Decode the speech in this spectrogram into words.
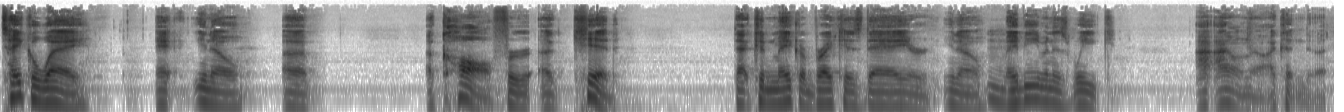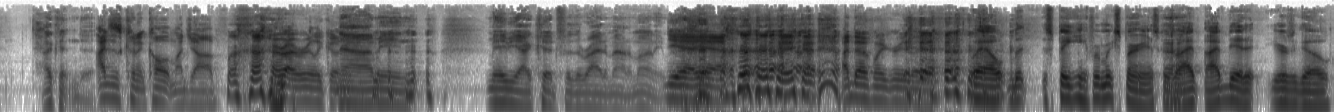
take away, eh, you know, a a call for a kid that could make or break his day, or you know, maybe even his week. I, I don't know. I couldn't do it. I couldn't do it. I just couldn't call it my job. I really couldn't. Nah, I mean, maybe I could for the right amount of money. but- Yeah, yeah. I definitely agree there. well, but speaking from experience, because I I did it years ago,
